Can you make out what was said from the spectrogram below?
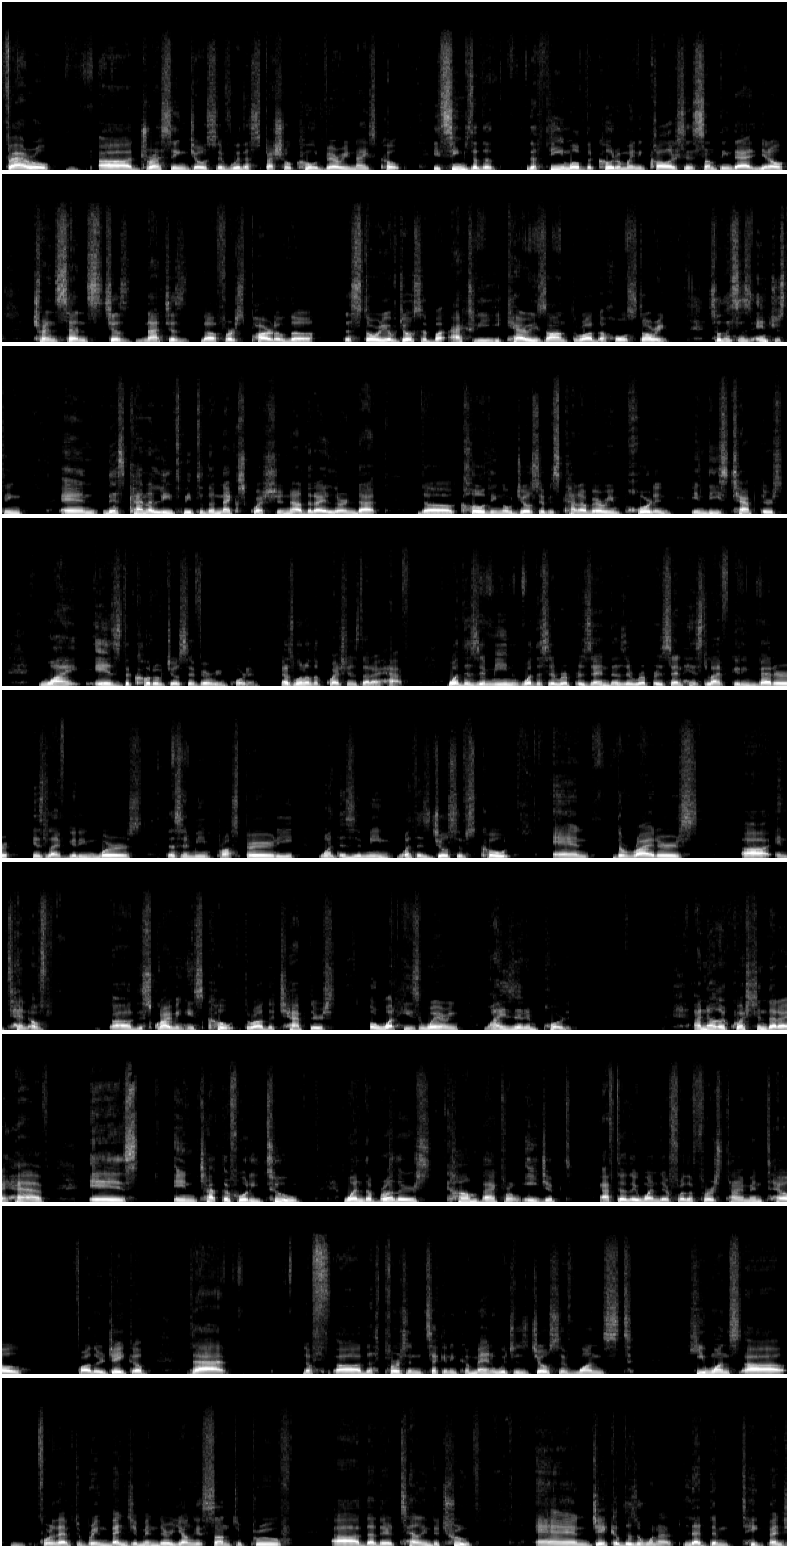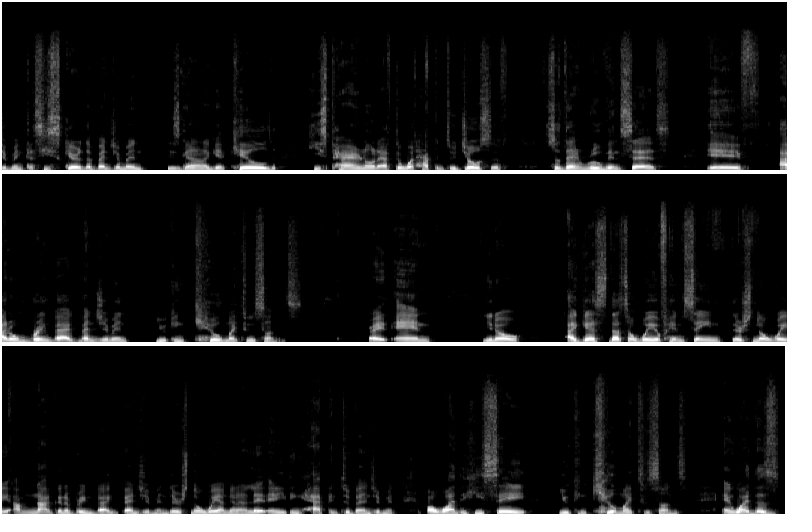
Pharaoh uh, dressing Joseph with a special coat, very nice coat. It seems that the the theme of the coat of many colors is something that you know transcends just not just the first part of the the story of Joseph, but actually it carries on throughout the whole story. So this is interesting, and this kind of leads me to the next question. Now that I learned that the clothing of Joseph is kind of very important in these chapters, why is the coat of Joseph very important? That's one of the questions that I have. What does it mean? What does it represent? Does it represent his life getting better, his life getting worse? Does it mean prosperity? What does it mean? What does Joseph's coat and the writer's uh, intent of uh, describing his coat throughout the chapters or what he's wearing, why is it important? Another question that I have is in chapter 42, when the brothers come back from Egypt after they went there for the first time and tell Father Jacob that the uh, the person second in command, which is Joseph, wants he wants uh, for them to bring Benjamin, their youngest son, to prove uh, that they're telling the truth. And Jacob doesn't want to let them take Benjamin because he's scared that Benjamin is gonna get killed. He's paranoid after what happened to Joseph. So then Reuben says, "If I don't bring back Benjamin, you can kill my two sons." Right? And you know, I guess that's a way of him saying there's no way I'm not going to bring back Benjamin. There's no way I'm going to let anything happen to Benjamin. But why did he say you can kill my two sons? And why does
